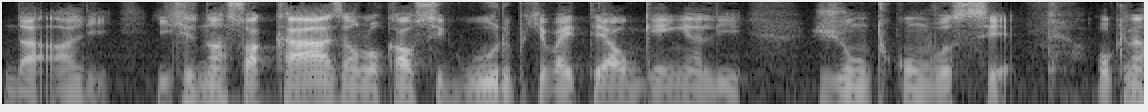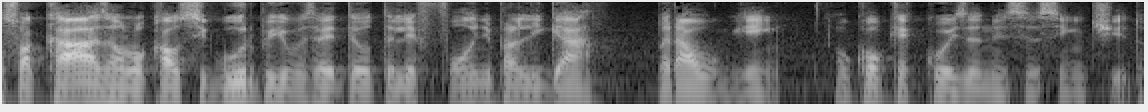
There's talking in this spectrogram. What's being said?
da, ali. E que na sua casa é um local seguro, porque vai ter alguém ali junto com você. Ou que na sua casa é um local seguro, porque você vai ter o telefone para ligar para alguém ou qualquer coisa nesse sentido.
